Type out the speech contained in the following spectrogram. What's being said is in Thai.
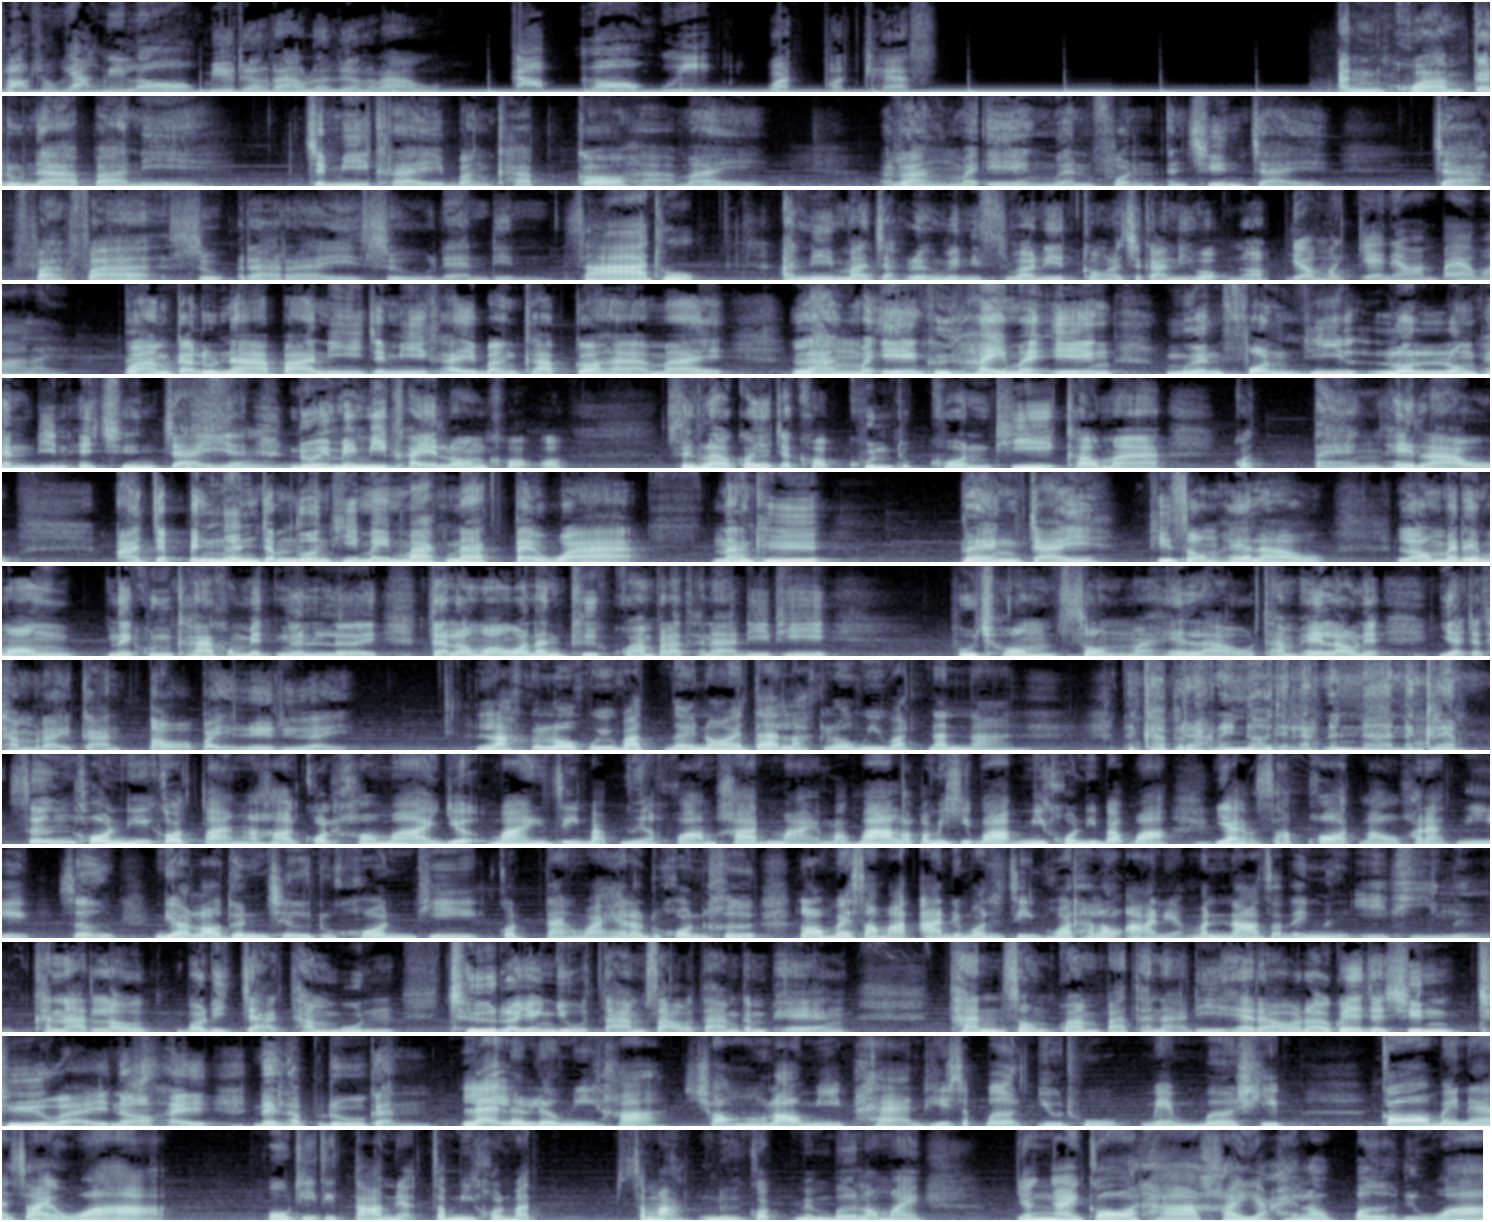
เพราะทุกอย่างในโลกมีเรื่องราวและเรื่องเล่า กับโลกวิ วัดพอดแคสต์ อันความกรุณาปราณี จะมีใครบังคับก็หาไม่ หลั่งมาเองเหมือนฝนอันชื่นใจ จากฟากฟ้าสุราไรสู่แดนดิน สาธุ อันนี้มาจากเรื่องเวนิสวานิสของรัชกาลที่ 6 เนาะ เดี๋ยวเมื่อกี้เนี่ยมันแปลว่าอะไร ความการุณาปราณีจะมีใครบังคับก็หาไม่ หลั่งมาเองคือให้มาเองเหมือนฝนที่หล่นลงแผ่นดินให้ชื่นใจอะอืมโดยไม่มีใครร้องขอ ซึ่งเราก็อยากจะขอบคุณทุกคนที่เข้ามากดแตงให้เรา อาจจะเป็นเงินจำนวนที่ไม่มากนัก แต่ว่านั่นคือแรงใจที่ส่งให้เรา เราไม่ได้มองในคุณค่าของเม็ดเงินเลย แต่เรามองว่านั่นคือความปรารถนาดีที่ ผู้ชมส่งมาให้เราทำให้เราเนี่ยอยากจะทำรายการต่อไปเรื่อยรักโลกวิวัฒน์น้อยๆ แต่รักโลกวิวัฒน์นานๆ นะครับ รักน้อยๆแต่รักนานๆนะครับๆซึ่งคนที่กด thanks อะค่ะ กดเข้ามาเยอะมากจริงๆแบบเหนือความคาดหมายมากๆ แล้วก็ไม่คิดว่ามีคนที่แบบว่าอืมอยากจะ support เราขนาดนี้ ซึ่งเดี๋ยวเราขึ้นชื่อทุกคนที่กด thanks ไว้ให้เราทุกคนคือ เราไม่สามารถอ่านได้หมดจริงๆเพราะว่าถ้าเราอ่านเนี่ยมันน่าจะได้หนึ่ง EP เลย ขนาดเราบริจาคทำบุญ ชื่อเรายังอยู่ตามเสาตามกำแพง ท่านส่งความปรารถนาดีให้เรา เราก็อยากจะชื่นชื่อไว้เนาะให้ได้รับรู้กัน และเร็วๆนี้ค่ะ ช่องของเรามีแผนที่จะเปิด YouTube Membership ก็ไม่แน่ใจว่าผู้ที่ติดตามเนี่ยจะมีคนมาสมัครหรือกด Member เราไหมยังไงก็ถ้าใครอยากให้เราเปิดหรือว่า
